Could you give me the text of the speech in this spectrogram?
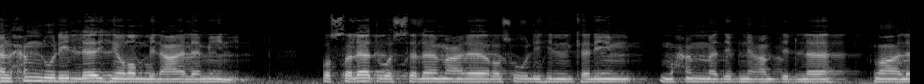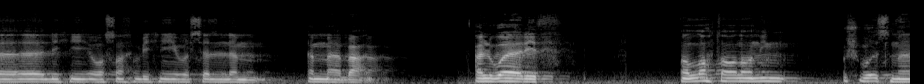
الحمد لله رب العالمين والصلاة والسلام على رسوله الكريم محمد بن عبد الله وعلى آله وصحبه وسلم أما بعد الوارث alloh taoloning ushbu ismi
